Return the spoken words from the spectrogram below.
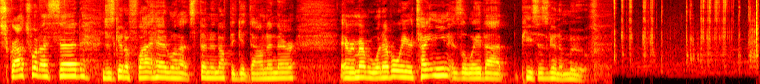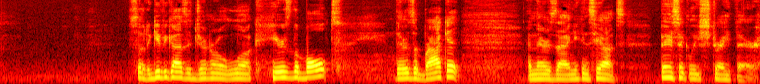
Scratch what I said, just get a flathead when that's thin enough to get down in there. And remember, whatever way you're tightening is the way that piece is gonna move. So to give you guys a general look, here's the bolt, there's a bracket, and there's that. And you can see how it's basically straight there.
